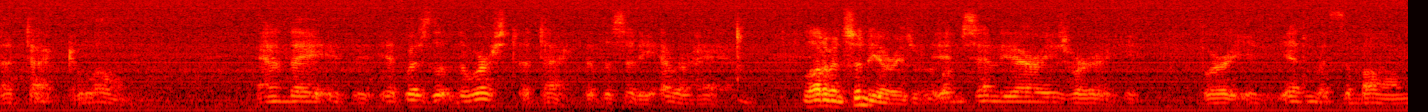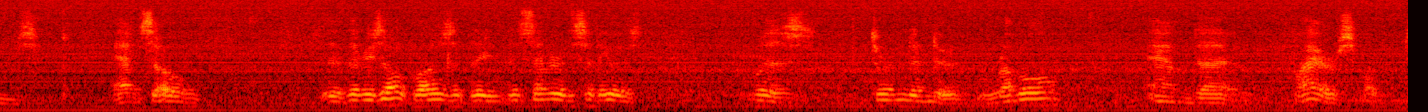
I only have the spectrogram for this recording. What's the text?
attacked Cologne. And they, it, it was the, the worst attack that the city ever had. A lot of incendiaries. were. Incendiaries were, were in with the bombs. And so the, the result was that the, the center of the city was, was turned into rubble and uh, fire smoked.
